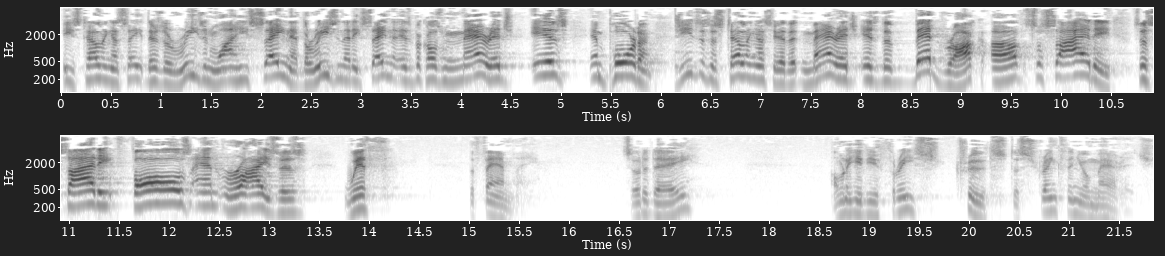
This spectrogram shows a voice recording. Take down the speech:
he's telling us, hey, there's a reason why he's saying that. The reason that he's saying that is because marriage is important. Jesus is telling us here that marriage is the bedrock of society. Society falls and rises with the family. So today, I want to give you three truths to strengthen your marriage.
